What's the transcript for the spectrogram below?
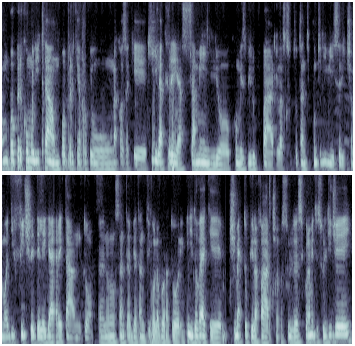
un po' per comodità, un po' perché è proprio una cosa che chi la crea sa meglio come svilupparla sotto tanti punti di vista, diciamo è difficile delegare tanto eh, nonostante abbia tanti collaboratori. Quindi dov'è che ci metto più la faccia? Sul, sicuramente sul DJ,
